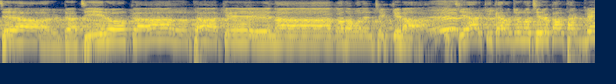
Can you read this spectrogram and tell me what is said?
চেয়ারটা চিরকাল থাকে না। কথা বলেন ঠিক কিনা? চেয়ার কি কারোর জন্য চিরকাল থাকবে?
